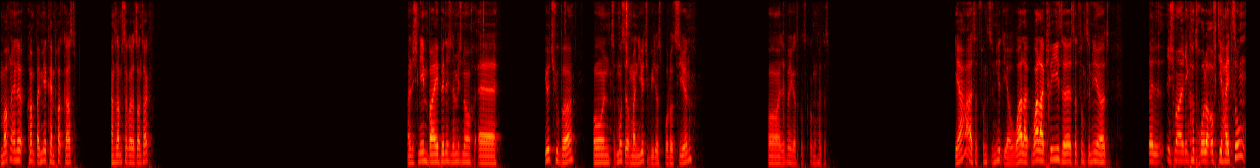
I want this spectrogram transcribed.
Am Wochenende kommt bei mir kein Podcast. Am Samstag oder Sonntag. Weil ich nebenbei bin ich nämlich noch äh, YouTuber und muss ja auch meine YouTube-Videos produzieren. Und jetzt will ich ganz kurz gucken, hat das. Ja, es hat funktioniert, ja. Walla, Walla Krise, es hat funktioniert. Stell ich mal den Controller auf die Heizung.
